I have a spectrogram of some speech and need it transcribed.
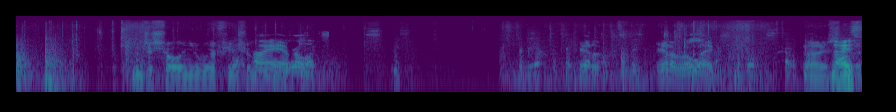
I'm just showing you where future Oh loot yeah, is. I got a, I got a Rolex. Nice. Nice.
